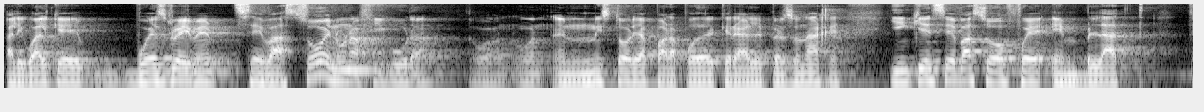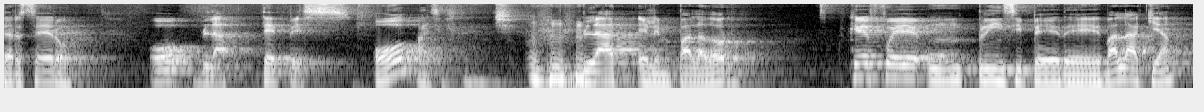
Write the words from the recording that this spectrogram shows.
al igual que Wes Craven, se basó en una figura o en- una historia para poder crear el personaje. Y en quien se basó fue en Vlad III o Vlad Tepes o Vlad el Empalador que fue un príncipe de Valaquia,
